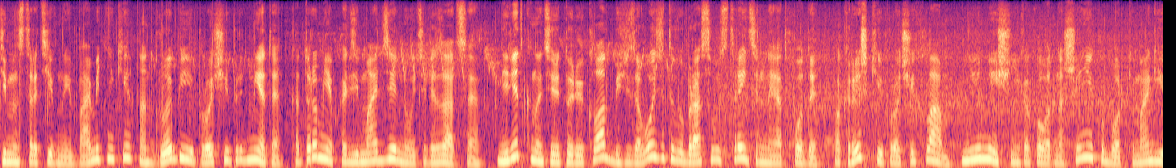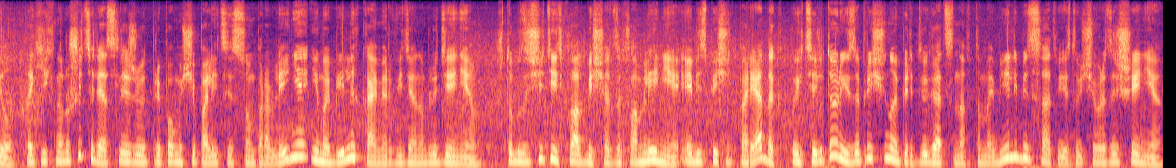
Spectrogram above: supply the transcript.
демонстративные памятники, надгробия и прочие предметы, которым необходима отдельная утилизация. Нередко на территорию кладбищ завозят и выбрасывают строительные отходы, покрышки и прочий хлам, не имеющий никакого отношения к уборке могил. Таких нарушителей отслеживают при помощи полиции самоуправления и мобильных камер видеонаблюдения. Чтобы защитить кладбище от захламления и обеспечить порядок, порядок, по их территории запрещено передвигаться на автомобиле без соответствующего разрешения.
